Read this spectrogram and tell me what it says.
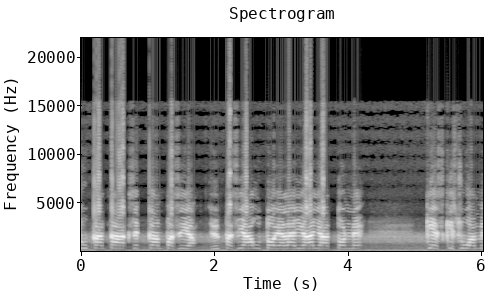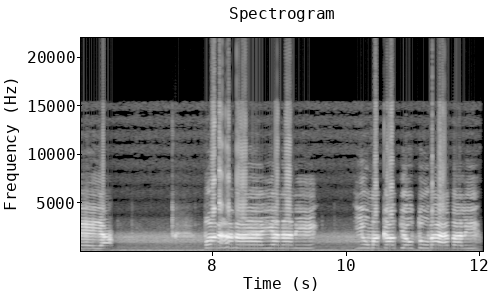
tukan taakse kampasi ja hyppäsi autoon ja ajaa tonne Keski-Suomeen ja vanhana äijänä niin Juman kautta joutuu vähän väliin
